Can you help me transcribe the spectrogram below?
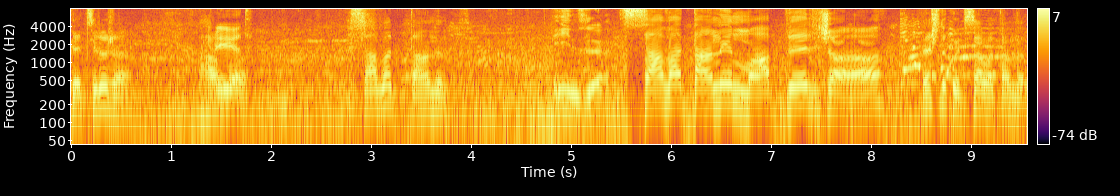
Я Сережа. Гамо. Привет. Саватанен. Индия. Саватанен Аперджан. Знаешь, что такое Саватанен?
